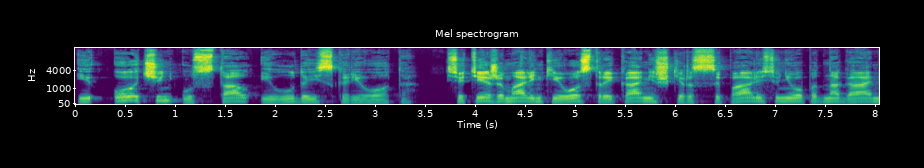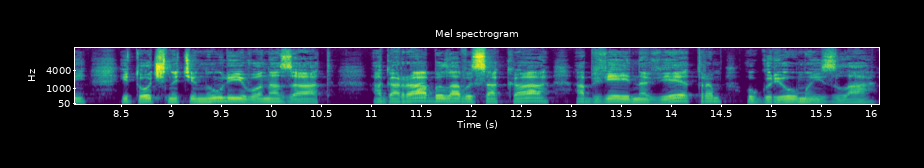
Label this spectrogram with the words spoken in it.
и очень устал Иуда Искариота. Все те же маленькие острые камешки рассыпались у него под ногами и точно тянули его назад – а гора была высока, обвеяна ветром, угрюма и зла.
